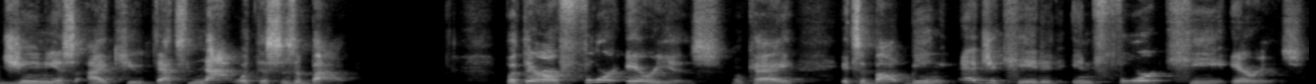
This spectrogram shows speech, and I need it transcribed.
genius IQ. That's not what this is about. But there are four areas, okay? It's about being educated in four key areas,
